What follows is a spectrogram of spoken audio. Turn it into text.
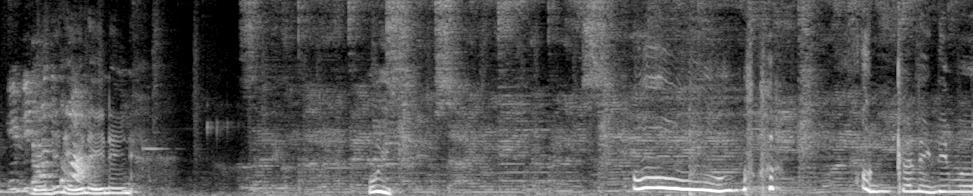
Yun, yun yun yun yun. Uy! Oh! Ang galing ni Moichi!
